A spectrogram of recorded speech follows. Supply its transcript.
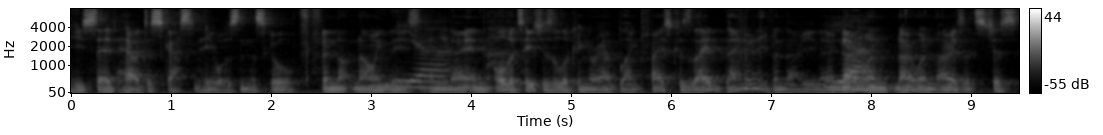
he said how disgusted he was in the school for not knowing these, and you know, and all the teachers are looking around blank face because they they don't even know, you know, Yeah. no one no one knows. It's just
